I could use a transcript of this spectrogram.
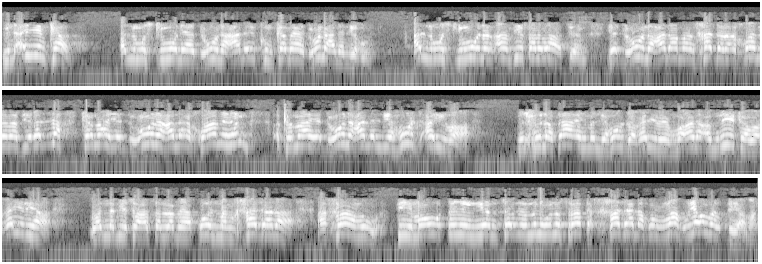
من أي كان المسلمون يدعون عليكم كما يدعون على اليهود. المسلمون الآن في صلواتهم يدعون على من خذل إخواننا في غزة كما يدعون على إخوانهم كما يدعون على اليهود أيضا. من حلفائهم اليهود وغيرهم وعلى أمريكا وغيرها. والنبي صلى الله عليه وسلم يقول من خذل أخاه في موطن ينتظر منه نصرته خذله الله يوم القيامة.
